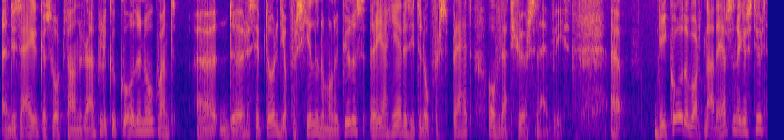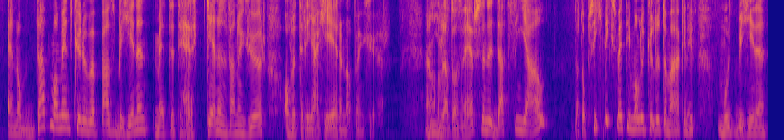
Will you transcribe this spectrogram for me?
En dus eigenlijk een soort van ruimtelijke code ook, want eh, de receptoren die op verschillende moleculen reageren, zitten ook verspreid over dat geurslijmvlies. Eh, die code wordt naar de hersenen gestuurd en op dat moment kunnen we pas beginnen met het herkennen van een geur of het reageren op een geur. Hè, Omdat onze hersenen dat signaal, dat op zich niks met die moleculen te maken heeft, moet beginnen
